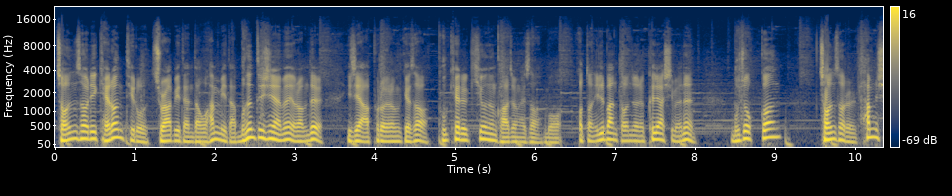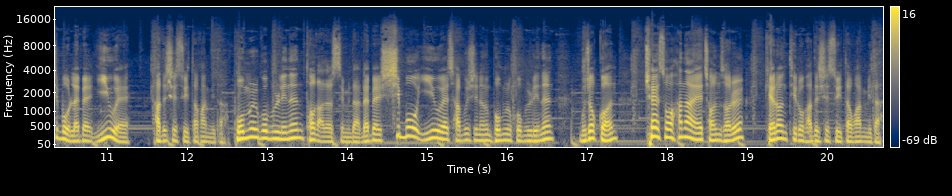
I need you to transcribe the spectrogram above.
전설이 개런티로 드랍이 된다고 합니다. 무슨 뜻이냐면 여러분들 이제 앞으로 여러분께서 부캐를 키우는 과정에서 뭐 어떤 일반 던전을 클리어하시면은 무조건 전설을 35 레벨 이후에 받으실 수 있다고 합니다. 보물 고블린은 더 낮았습니다. 레벨 15 이후에 잡으시는 보물 고블린은 무조건 최소 하나의 전설을 개런티로 받으실 수 있다고 합니다.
